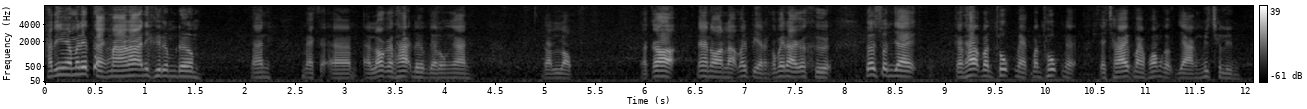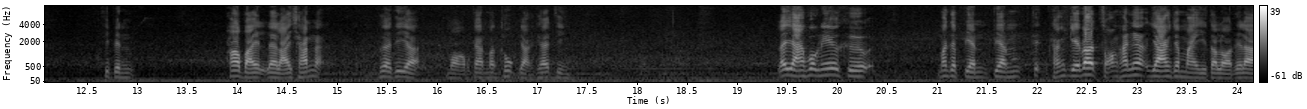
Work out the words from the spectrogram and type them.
คันนี้ยังไม่ได้แต่งมานะนี่คือเดิมๆนะแม็กเอ่อล้อกระทะเดิมจากโรงงานดันหลบแล้วก็แน่นอนละไม่เปลี่ยนก็ไม่ได้ก็คือ โดยส่วนใหญ่กระทะบรรทุกแม็กบรรทุกเนี่ยจะใช้มาพร้อมกับยางมิชลินที่เป็นผ้าใบหลาย ๆ ชั้นอะเพื่อที่จะ เหมาะกับการบรรทุกอย่างแท้จริง และยางพวกนี้ก็คือ มันจะเปลี่ยนเปลี่ยนสังเกตว่าสองคันนี้ยางจะใหม่อยู่ตลอดเวลา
